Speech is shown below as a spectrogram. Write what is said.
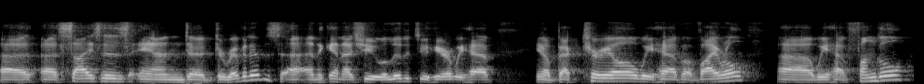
uh, uh, sizes, and uh, derivatives. Uh, and again, as you alluded to here, we have you know bacterial, we have a viral, we have fungal,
